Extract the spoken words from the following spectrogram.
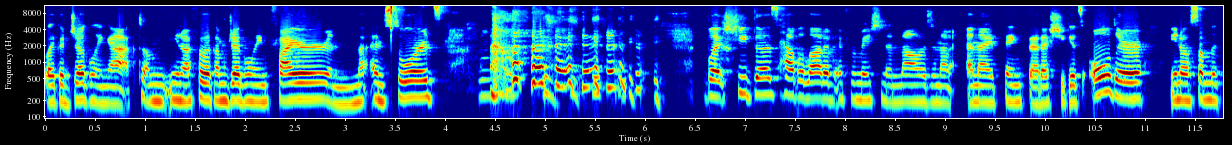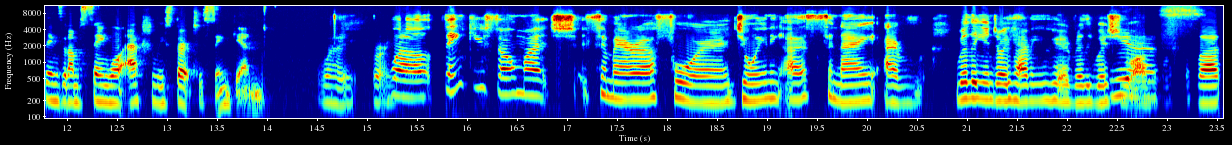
like a juggling act. I'm you know i feel like i'm juggling fire and and swords. Mm-hmm. But she does have a lot of information and knowledge and I, and I think that as she gets older you know some of the things that i'm saying will actually start to sink in Right, right. Well, thank you so much, Tamara, for joining us tonight. I really enjoyed having you here. I Really wish you all the best luck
